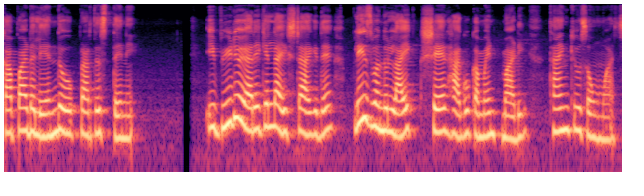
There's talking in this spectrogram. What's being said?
ಕಾಪಾಡಲಿ ಎಂದು ಪ್ರಾರ್ಥಿಸ್ತೇನೆ ಈ ವಿಡಿಯೋ ಯಾರಿಗೆಲ್ಲ ಇಷ್ಟ ಆಗಿದೆ, ಪ್ಲೀಸ್ ಒಂದು ಲೈಕ್, ಶೇರ್ ಹಾಗೂ ಕಮೆಂಟ್ ಮಾಡಿ. Thank you so much.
